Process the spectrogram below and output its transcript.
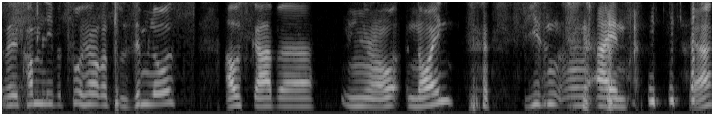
Willkommen, liebe Zuhörer, zu Simlos, Ausgabe 9, Season 1. Ja?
